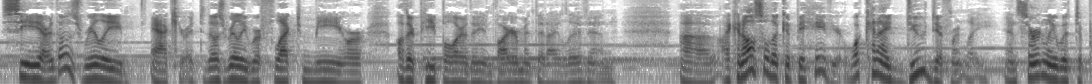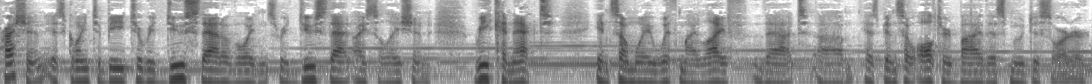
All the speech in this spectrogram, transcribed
see are those really accurate? Do those really reflect me or other people or the environment that I live in? Uh, I can also look at behavior. What can I do differently? And certainly with depression, it's going to be to reduce that avoidance, reduce that isolation, reconnect in some way with my life that um, has been so altered by this mood disorder.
